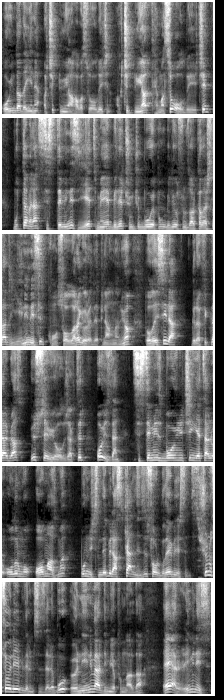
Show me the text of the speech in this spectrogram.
oyunda da yine açık dünya havası olduğu için, açık dünya teması olduğu için muhtemelen sisteminiz yetmeyebilir. Çünkü bu yapım biliyorsunuz arkadaşlar yeni nesil konsollara göre de planlanıyor. Dolayısıyla grafikler biraz üst seviye olacaktır. O yüzden sisteminiz bu oyun için yeterli olur mu olmaz mı? Bunun için de biraz kendinizi sorgulayabilirsiniz. Şunu söyleyebilirim sizlere. Bu örneğini verdiğim yapımlarda eğer RAM'iniz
